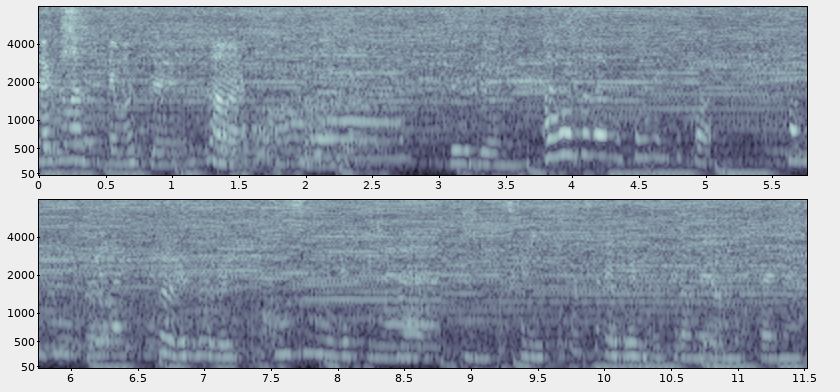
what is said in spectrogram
暗くなって出ます。はい。徐々にあ本当だもうこの辺とか半分上だけ。そうですそうです。楽しみですね、はい、確かに一発で全部暗めはもったいない。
